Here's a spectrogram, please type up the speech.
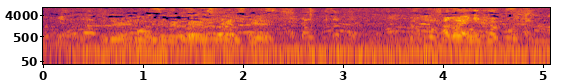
Are there any, are there any kids? Are there any kids?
